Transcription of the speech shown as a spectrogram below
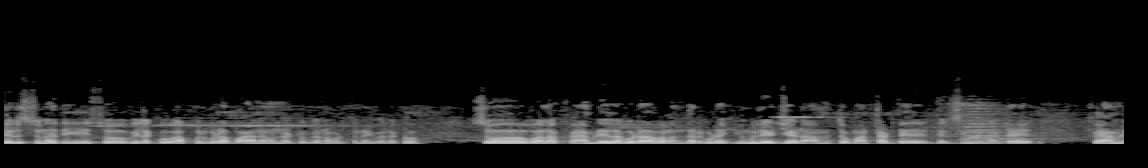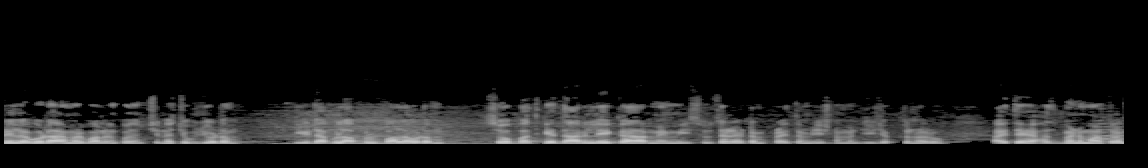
తెలుస్తున్నది. సో వీళ్ళకు అప్పులు కూడా బాగానే ఉన్నట్టు కనబడుతున్నాయి వీళ్ళకు. సో వాళ్ళ ఫ్యామిలీలో కూడా వాళ్ళందరూ కూడా హ్యూమిలేట్ చేయడం ఆమెతో మాట్లాడితే తెలిసింది ఏంటంటే ఫ్యామిలీలో కూడా ఆమె వాళ్ళని కొంచెం చిన్న చూపు చూడడం ఈ డబ్బులు అప్పులు పాలవడం సో బతికే దారి లేక మేము ఈ సూసైడ్ అటెంప్ట్ ప్రయత్నం చేసినామని చెప్తున్నారు. అయితే హస్బెండ్ మాత్రం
